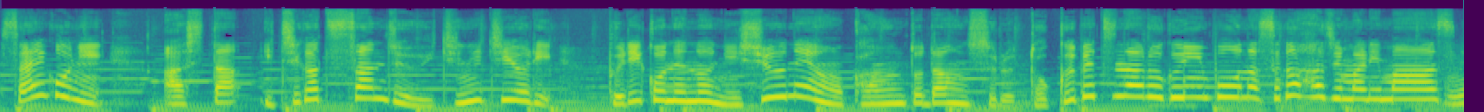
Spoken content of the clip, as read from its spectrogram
最後に明日1月31日よりプリコネの2周年をカウントダウンする特別なログインボーナスが始まります。ぜ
